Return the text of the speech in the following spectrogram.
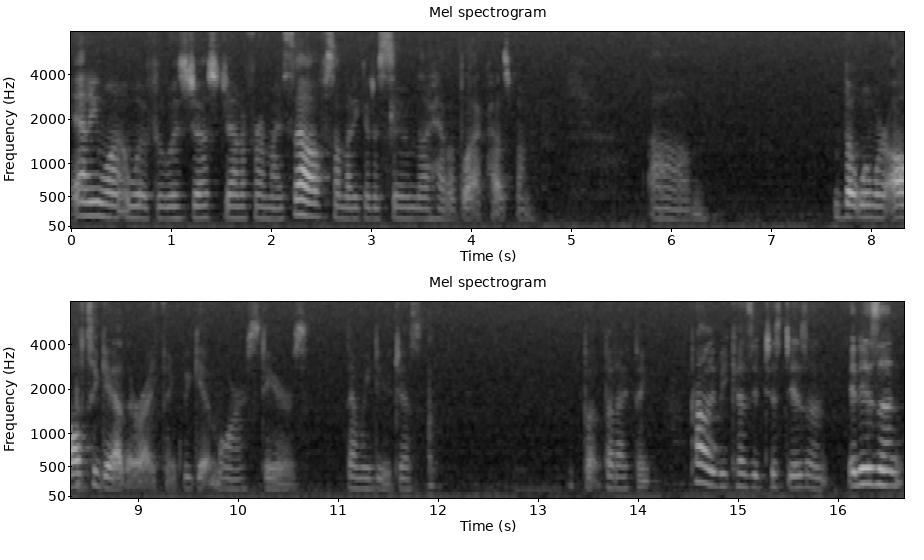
anyone, if it was just Jennifer and myself, somebody could assume that I have a black husband. Um, but when we're all together, I think we get more stares than we do just. But but I think probably because it just isn't it isn't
